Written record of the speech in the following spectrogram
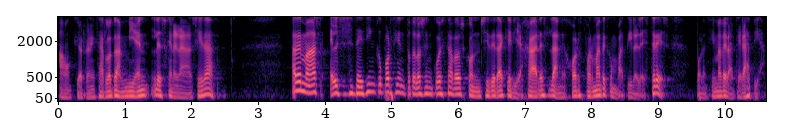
aunque organizarlo también les genera ansiedad. Además, el 65% de los encuestados considera que viajar es la mejor forma de combatir el estrés, por encima de la terapia.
